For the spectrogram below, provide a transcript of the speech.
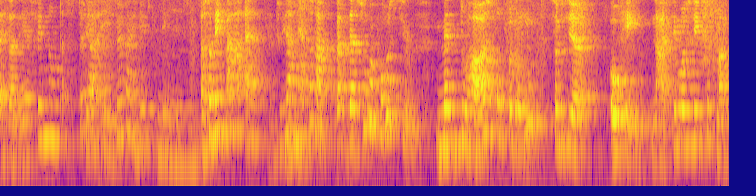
altså, Altså- jeg finde nogen, der støtter Ja, en. støtter en. Virkelig vigtigt, synes Og som ikke bare er... Fordi der er masser, der, der er super positive. Men du har også brug for nogen, som siger, okay, nej, det er måske ikke så smart.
